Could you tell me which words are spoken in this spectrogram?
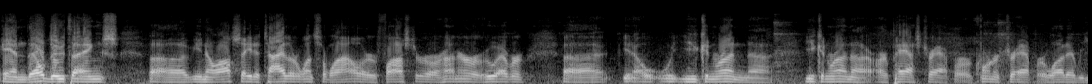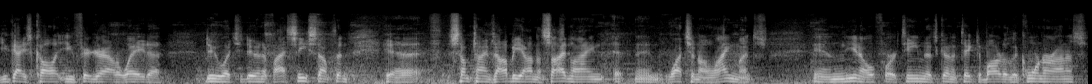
And they'll do things. Uh, you know, I'll say to Tyler once in a while, or Foster, or Hunter, or whoever. Uh, you know, you can run. Uh, you can run our, our pass trap or a corner trap or whatever. You guys call it. You figure out a way to do what you do. And if I see something, uh, sometimes I'll be on the sideline and watching alignments. And, you know, for a team that's going to take the ball to the corner on us,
